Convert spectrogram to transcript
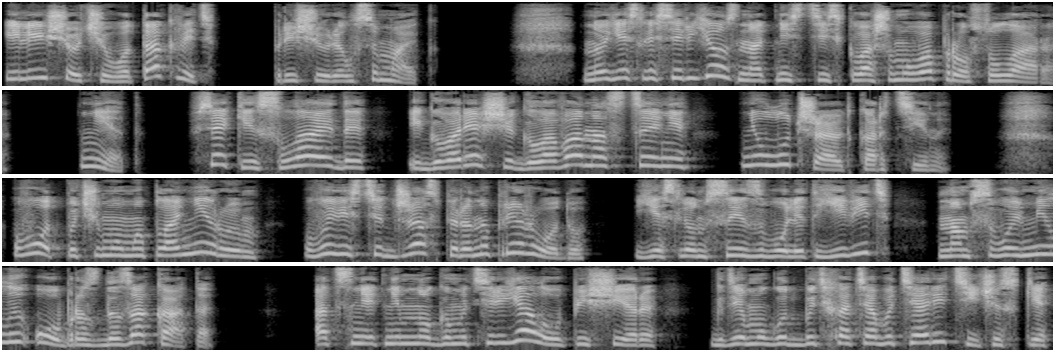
или еще чего, так ведь? Прищурился Майк. Но если серьезно отнестись к вашему вопросу, Лара, нет, всякие слайды и говорящая голова на сцене не улучшают картины. Вот почему мы планируем вывести Джаспера на природу, если он соизволит явить нам свой милый образ до заката, отснять немного материала у пещеры, где могут быть хотя бы теоретически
